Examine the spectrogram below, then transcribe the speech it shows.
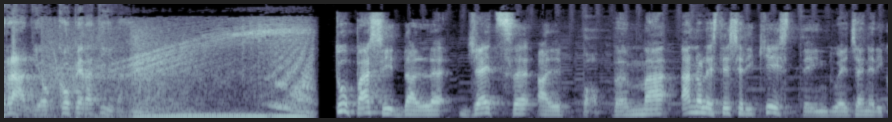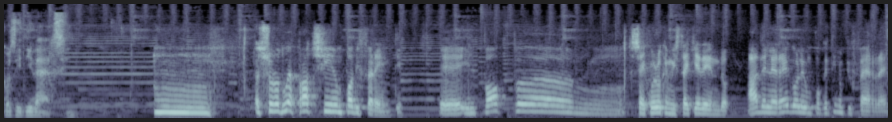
Radio Cooperativa. Tu passi dal jazz al pop, ma hanno le stesse richieste in due generi così diversi? Mm, sono due approcci un po' differenti. Eh, il pop, mm, se è quello che mi stai chiedendo, ha delle regole un pochettino più ferre,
